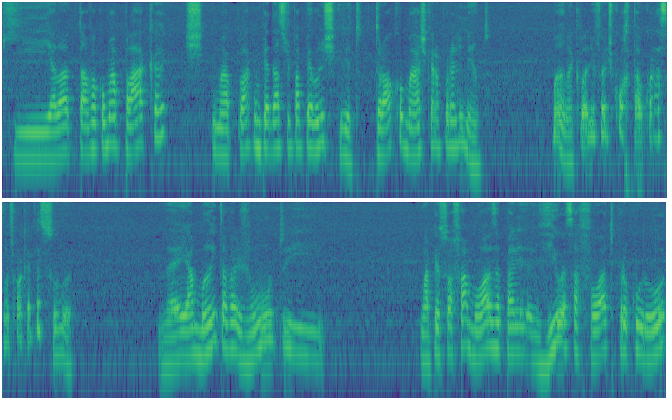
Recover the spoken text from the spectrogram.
que ela tava com uma placa, uma placa, um pedaço de papelão escrito: troca máscara por alimento. Mano, aquilo ali foi de cortar o coração de qualquer pessoa. Né? E a mãe tava junto e uma pessoa famosa viu essa foto, procurou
